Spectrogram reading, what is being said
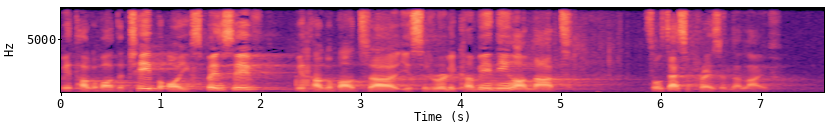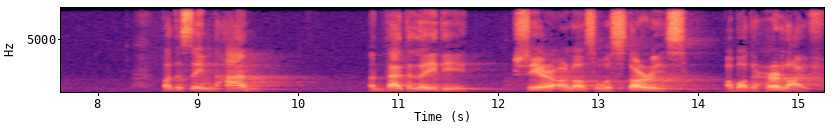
we talk about the cheap or expensive, we talk about uh, is really convenient or not. So, that's present life. But at the same time, and that lady shared a lot of stories about her life.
